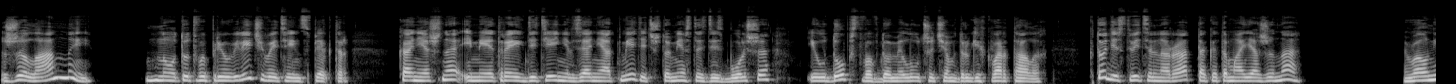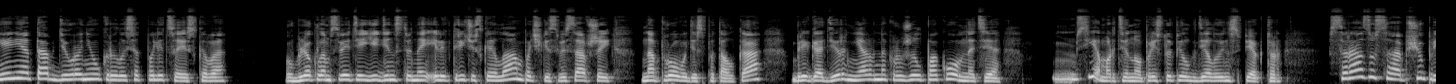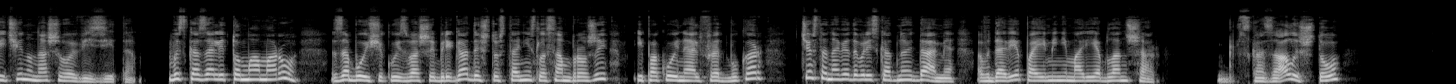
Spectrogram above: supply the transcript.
«Желанный? Ну, тут вы преувеличиваете, инспектор. Конечно, имея троих детей, нельзя не отметить, что места здесь больше и удобства в доме лучше, чем в других кварталах. Кто действительно рад, так это моя жена. Волнение Табдюра не укрылось от полицейского. В блеклом свете единственной электрической лампочки, свисавшей на проводе с потолка, бригадир нервно кружил по комнате. «Мсье Мартино», — приступил к делу инспектор, — «сразу сообщу причину нашего визита». Вы сказали Тома Маро, забойщику из вашей бригады, что Станислав Амброжи и покойный Альфред Букар часто наведывались к одной даме, вдове по имени Мария Бланшар. Сказал, и что?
